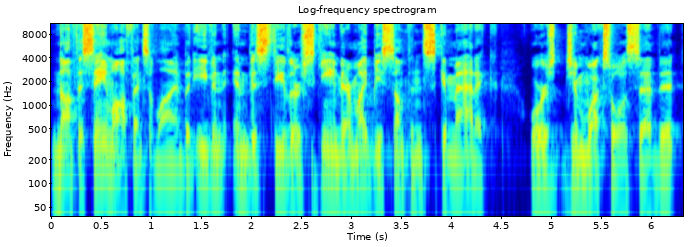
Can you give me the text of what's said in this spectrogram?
not the same offensive line, but even in this Steelers scheme, there might be something schematic, or as Jim Wexell has said, that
